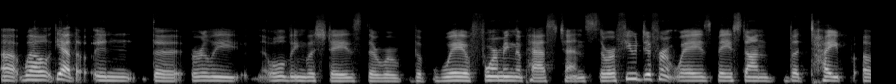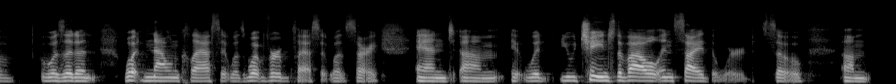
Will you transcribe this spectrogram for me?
Uh, well, yeah, the, in the early Old English days, there were the way of forming the past tense. There were a few different ways based on the type of was it a what noun class it was what verb class it was sorry. And um, it would you would change the vowel inside the word. So um,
